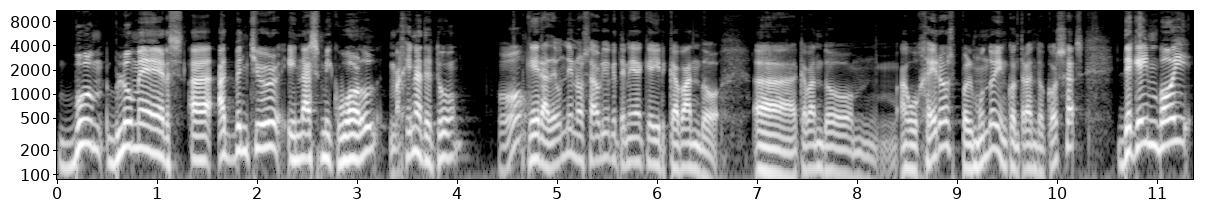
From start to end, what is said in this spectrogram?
Bloomers uh, Adventure in Asmic World, imagínate tú, Oh. que era de un dinosaurio que tenía que ir cavando, ah, cavando mm, agujeros por el mundo y encontrando cosas. De Game Boy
